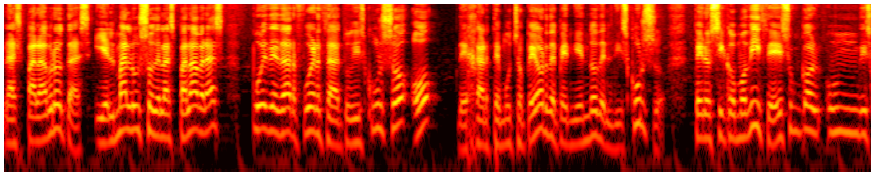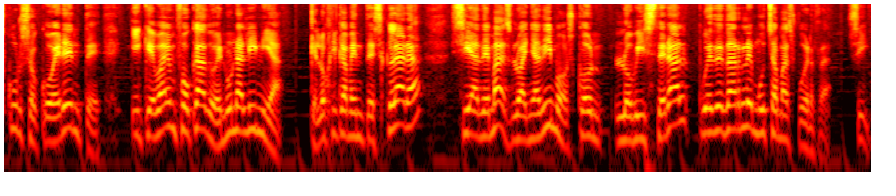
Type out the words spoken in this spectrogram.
las palabrotas y el mal uso de las palabras puede dar fuerza a tu discurso o dejarte mucho peor dependiendo del discurso. Pero si, como dice, es un, un discurso coherente y que va enfocado en una línea que lógicamente es clara, si además lo añadimos con lo visceral, puede darle mucha más fuerza. Sí,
